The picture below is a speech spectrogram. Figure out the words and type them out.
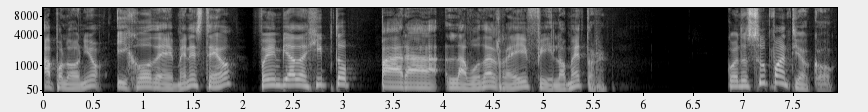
Apolonio, hijo de Menesteo, fue enviado a Egipto para la boda del rey Filometor. Cuando supo Antíoco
